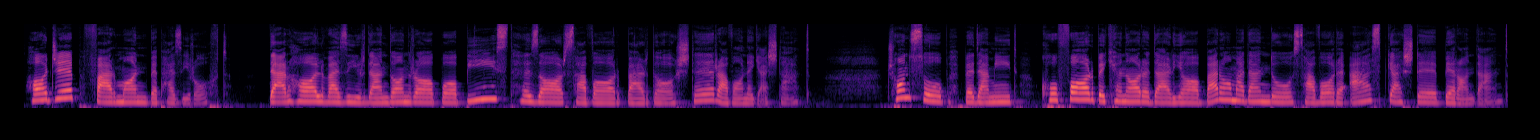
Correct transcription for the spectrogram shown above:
حاجب فرمان بپذیرفت. در حال وزیر دندان را با بیست هزار سوار برداشته روانه گشتند. چون صبح بدمید کفار به کنار دریا برآمدند و سوار اسب گشته براندند.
